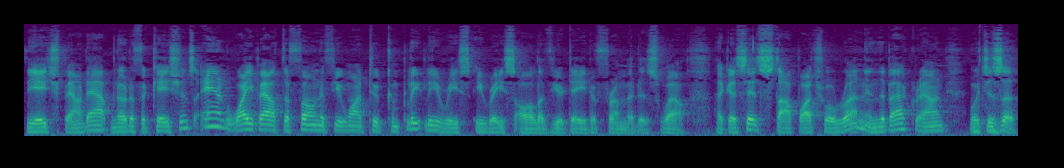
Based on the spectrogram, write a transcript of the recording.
The H-Band app, notifications, and wipe out the phone if you want to completely erase, all of your data from it as well. Like I said, stopwatch will run in the background, which is a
